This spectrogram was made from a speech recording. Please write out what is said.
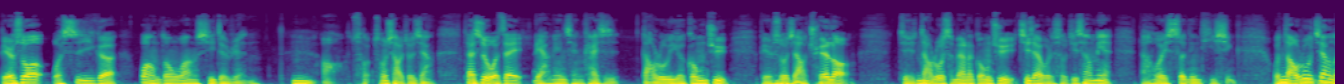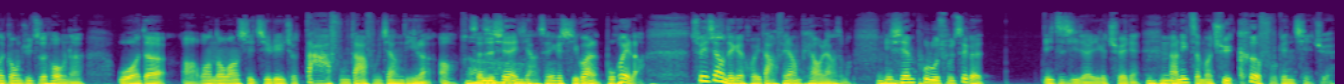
比如说我是一个忘东忘西的人，嗯，哦，从从小就这样，但是我在两年前开始导入一个工具，比如说叫 Trello。就是导入什么样的工具，记在我的手机上面，然后会设定提醒。我导入这样的工具之后呢，我的啊忘东忘西几率就大幅大幅降低了哦，甚至现在养成一个习惯了，不会了。所以这样的一个回答非常漂亮。什么？你先暴露出这个你自己的一个缺点，然后你怎么去克服跟解决？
